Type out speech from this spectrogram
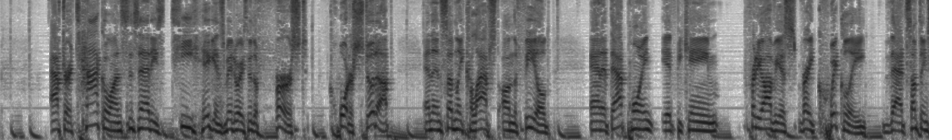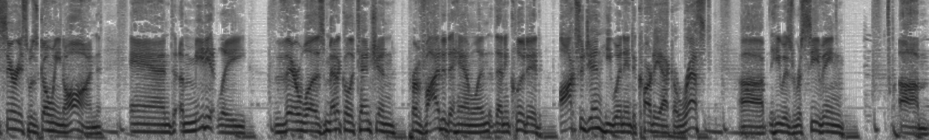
after a tackle on Cincinnati's Tee Higgins midway through the first quarter, stood up and then suddenly collapsed on the field. And at that point, it became pretty obvious very quickly that something serious was going on. And immediately, there was medical attention provided to Hamlin that included oxygen. He went into cardiac arrest. Uh, he was receiving, um,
